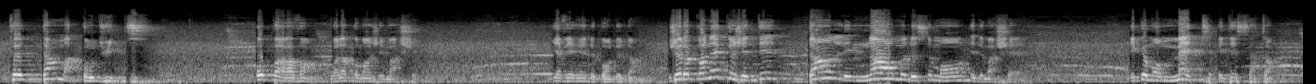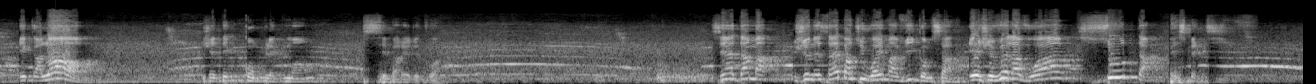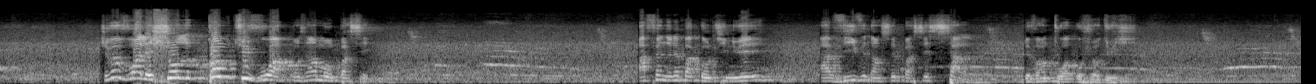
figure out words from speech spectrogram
que dans ma conduite, auparavant, voilà comment j'ai marché. Il n'y avait rien de bon dedans. Je reconnais que j'étais dans les normes de ce monde et de ma chair. Et que mon maître était Satan. Et qu'alors, j'étais complètement séparé de toi. Seigneur, dans ma, je ne savais pas que tu voyais ma vie comme ça. Et je veux la voir sous ta perspective. Je veux voir les choses comme tu vois concernant mon passé. Afin de ne pas continuer à vivre dans ce passé sale devant toi aujourd'hui.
